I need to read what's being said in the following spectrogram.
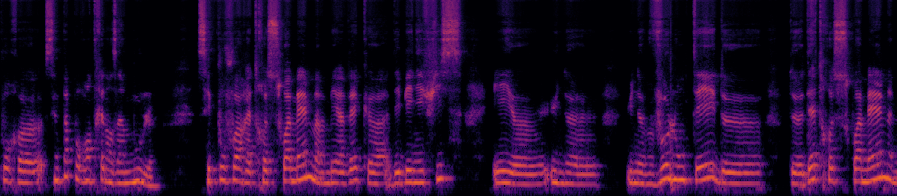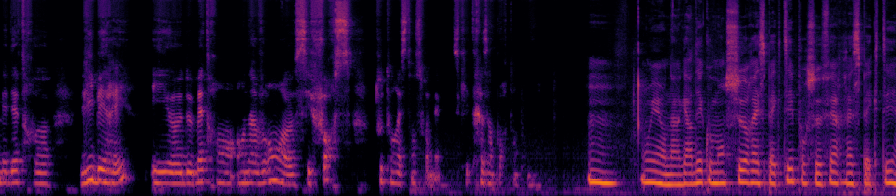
pour, c'est pas pour rentrer dans un moule c'est pouvoir être soi-même, mais avec euh, des bénéfices et euh, une, une volonté de d'être soi-même, mais d'être euh, libéré et de mettre en, avant ses forces tout en restant soi-même, ce qui est très important pour moi. Mmh. Oui, on a regardé comment se respecter pour se faire respecter.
